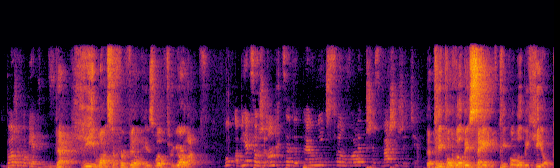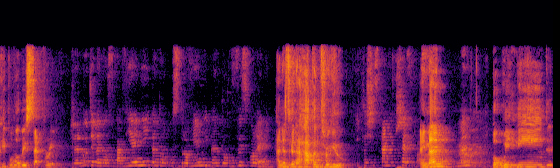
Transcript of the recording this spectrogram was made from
Bożych obietnic. that he wants to fulfill his will through your life. Bóg obiecał, że on chce wypełnić swoją wolę przez wasze życie. That people will be saved, people will be healed, people will be set free. Że ludzie będą zbawieni, będą uzdrowieni, będą wyzwoleni. And it's going to happen through you. I to się stanie przez was. Amen. Amen. But we need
